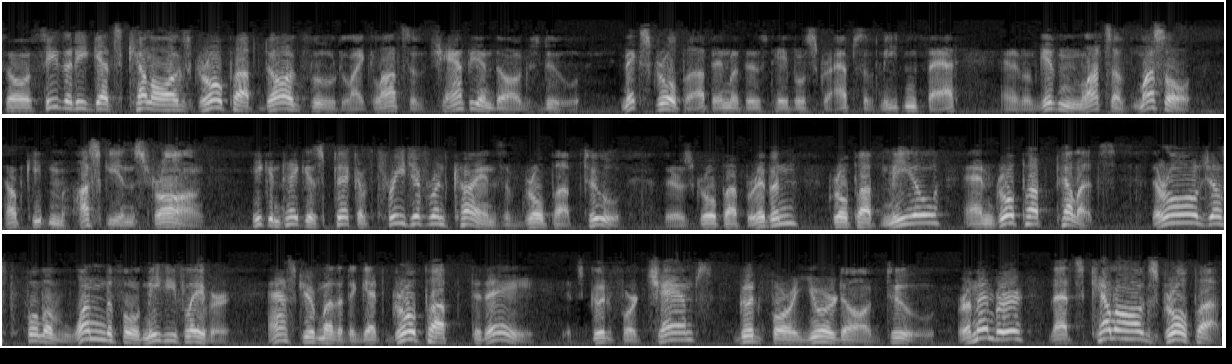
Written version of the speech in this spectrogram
So see that he gets Kellogg's Grow Pup dog food like lots of champion dogs do. Mix Grow Pup in with his table scraps of meat and fat, and it'll give him lots of muscle, help keep him husky and strong. He can take his pick of three different kinds of Grow Pup, too. There's Grow Pup Ribbon, Grow Pup Meal, and Grow Pup Pellets. They're all just full of wonderful meaty flavor. Ask your mother to get Grow Pup today. It's good for champs, good for your dog, too. Remember, that's Kellogg's Grow Pup.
